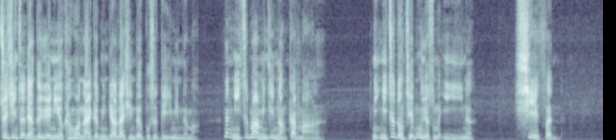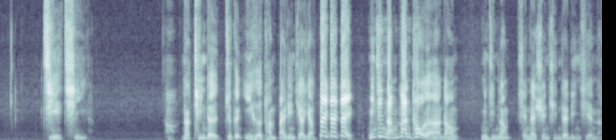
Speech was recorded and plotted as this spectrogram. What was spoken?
最近这两个月你有看过哪一个民调赖清德不是第一名的吗？那你一直骂民进党干嘛呢？你你这种节目有什么意义呢？泄愤。解气，好，那听的就跟义和团白莲教一样。对对对，民进党烂透了啊！然后民进党现在选情在领先呢，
